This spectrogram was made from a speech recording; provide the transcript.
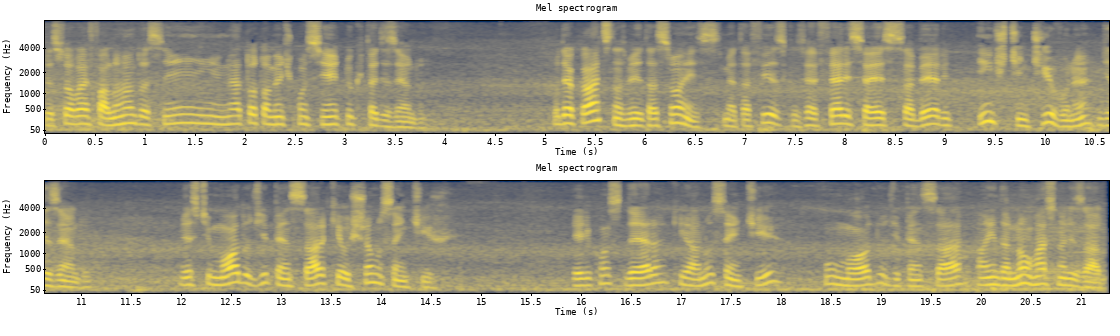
A pessoa vai falando assim, não é totalmente consciente do que está dizendo. O Descartes, nas meditações metafísicas, refere-se a esse saber instintivo, né? dizendo: este modo de pensar que eu chamo sentir. Ele considera que há no sentir um modo de pensar ainda não racionalizado.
